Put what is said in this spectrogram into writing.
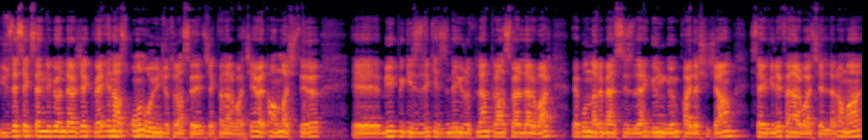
%80'ini gönderecek ve en az 10 oyuncu transfer edecek Fenerbahçe. Evet anlaştığı e, büyük bir gizlilik izinde yürütülen transferler var ve bunları ben sizle gün gün paylaşacağım sevgili Fenerbahçeliler. Ama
